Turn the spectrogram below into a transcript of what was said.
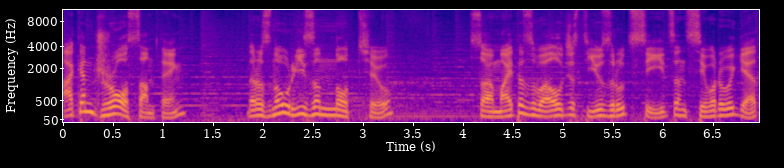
I can draw something. There is no reason not to. So I might as well just use root seeds and see what we get.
